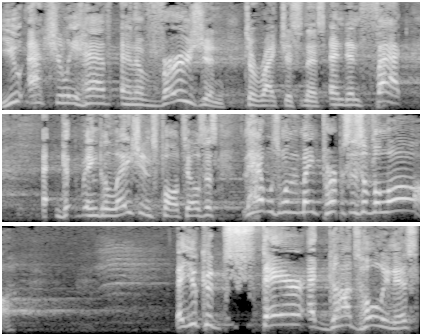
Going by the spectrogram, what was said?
You actually have an aversion to righteousness. And in fact, in Galatians, Paul tells us that was one of the main purposes of the law. That you could stare at God's holiness,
